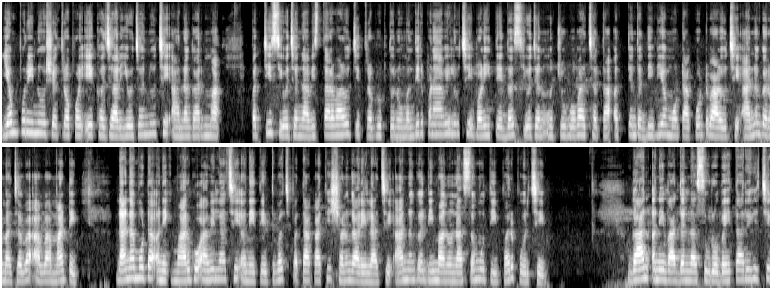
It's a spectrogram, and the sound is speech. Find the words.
યમપુરીનું ક્ષેત્રફળ એક હજાર યોજનનું છે. આ નગરમાં પચીસ યોજનના વિસ્તારવાળું ચિત્રગુપ્તનું મંદિર પણ આવેલું છે. વળી તે દસ યોજન ઊંચું હોવા છતાં અત્યંત દિવ્ય મોટા કોટવાળું છે. આ નગરમાં જવા આવવા માટે નાના મોટા અનેક માર્ગો આવેલા છે અને તે ધ્વજ પતાકાથી શણગારેલા છે. આ નગર વિમાનોના સમૂહથી ભરપૂર છે. ગાન અને વાદનના સૂરો વહેતા રહે છે.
